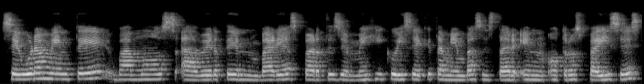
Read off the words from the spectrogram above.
seguramente vamos a verte en varias partes de México y sé que también vas a estar en otros países,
